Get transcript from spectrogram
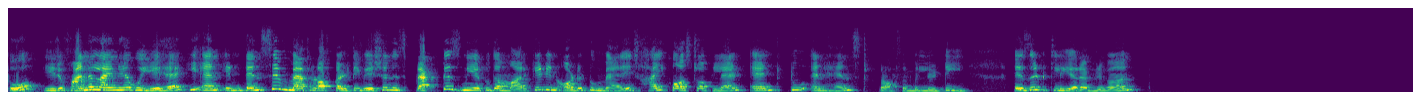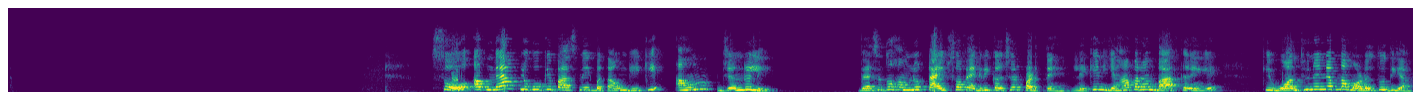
तो ये जो फाइनल लाइन है, वो ये है कि an intensive method of cultivation is practice near to the market in order to manage high cost of land and to enhanced profitability is it clear everyone so so, अब मैं आप लोगों के पास में एक बताऊँगी कि हम जनरली वैसे तो हम लोग टाइप्स ऑफ़ एग्रीकल्चर पढ़ते हैं लेकिन यहाँ पर हम बात करेंगे कि वॉन्थ्यून ने अपना मॉडल तो दिया।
